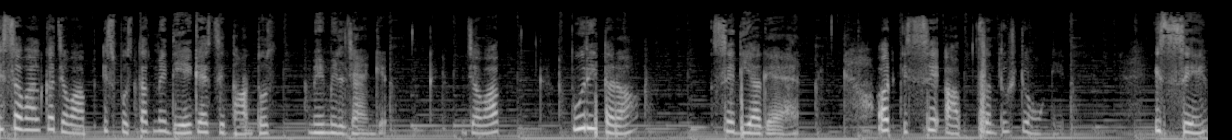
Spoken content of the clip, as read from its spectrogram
इस सवाल का जवाब इस पुस्तक में दिए गए सिद्धांतों में मिल जाएँगे। जवाब, पूरी तरह से दिया गया है और इससे आप संतुष्ट होंगे। इससे,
